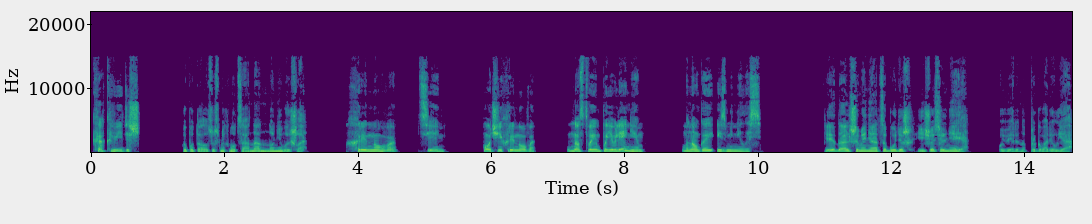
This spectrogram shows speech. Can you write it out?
«Как видишь». Попыталась усмехнуться она, но не вышло. Хреново, тень. Очень хреново. Но с твоим появлением многое изменилось. И дальше меняться будешь еще сильнее, уверенно проговорил я.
